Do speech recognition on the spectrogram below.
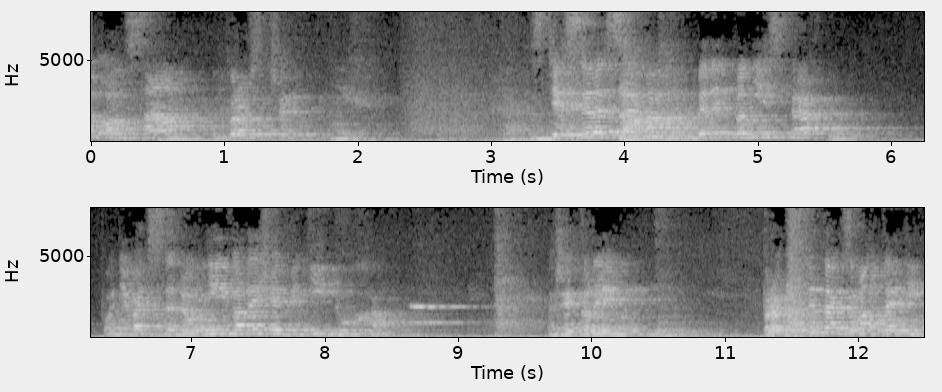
tu on sám uprostřed nich. Zděsili se a byli plní strachu, poněvadž se domnívali, že vidí ducha. Řekli jim, proč jste tak zmateni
